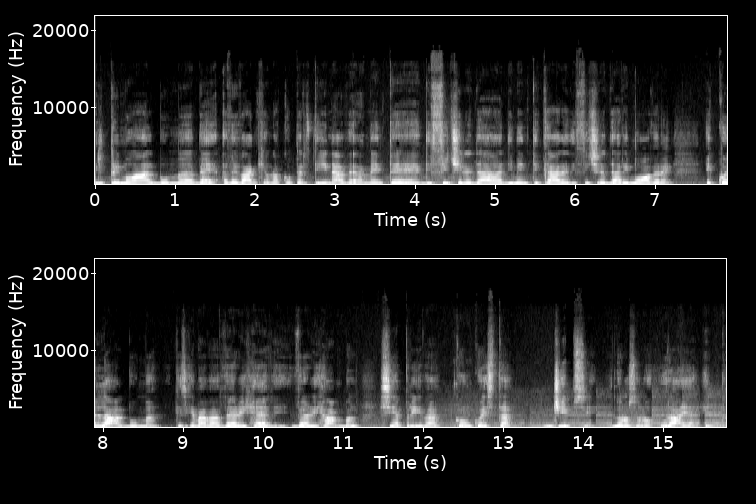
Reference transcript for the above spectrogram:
il primo album beh, aveva anche una copertina veramente difficile da dimenticare, difficile da rimuovere e quell'album che si chiamava Very Heavy, Very Humble si apriva con questa Gypsy. Loro sono Uriah Heep.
